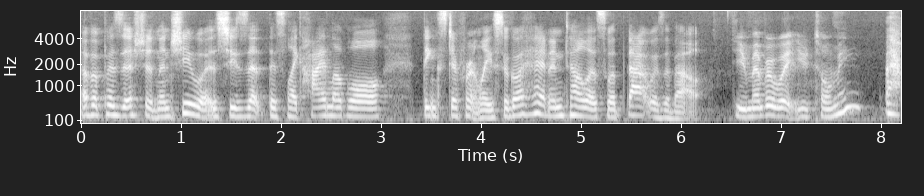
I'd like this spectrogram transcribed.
of a position than she was. She's at this like high level, thinks differently. So go ahead and tell us what that was about. Do you remember what you told me? a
